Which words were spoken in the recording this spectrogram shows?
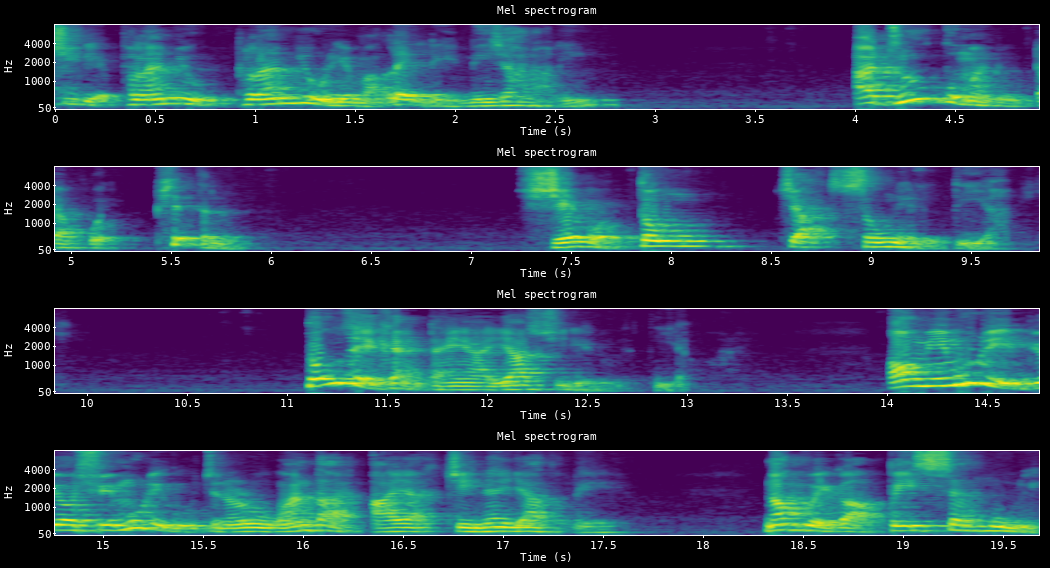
ရှိတဲ့ဖလန်းမြို့ဖလန်းမြို့တွေမှာလက်လေနေကြတာလေအထူးကွန်မန်ဒိုတပ်ဖွဲ့ဖြစ်တယ်လို့ရဲဘော်၃ကြဆုံးတယ်လို့သိရပြီ30ခန့်တန်ရာရရှိတယ်လို့လည်းသိရပါတယ် အောင်မြင်မှုတွေပျော်ရွှင်မှုတွေကိုကျွန်တော်တို့ဝမ်းသာအားရကျေနပ်ရတော့လေနောက်ွယ်ကပေးဆက်မှုတွေ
